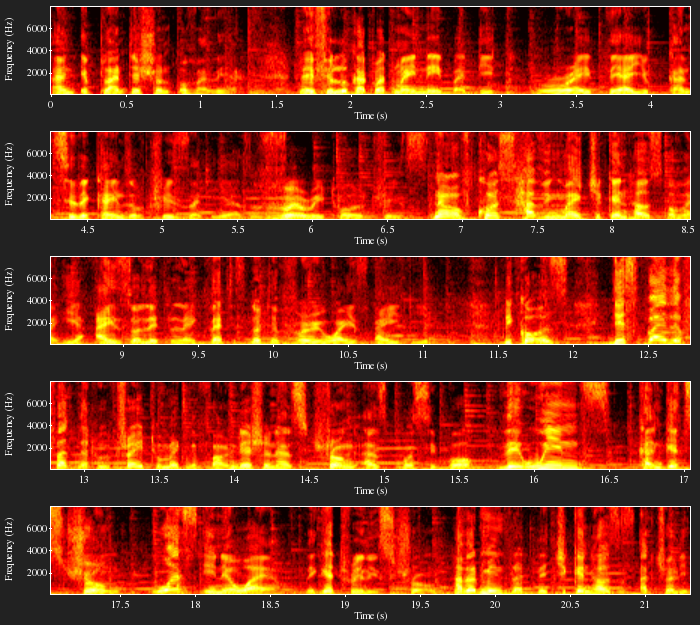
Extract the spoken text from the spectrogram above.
and a plantation over there. Now, if you look at what my neighbor did right there, you can see the kinds of trees that he has, very tall trees. Now, of course, having my chicken house over here isolated like that is not a very wise idea because despite the fact that we've tried to make the foundation as strong as possible, the winds can get strong. Once in a while, they get really strong. And that means that the chicken house is actually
